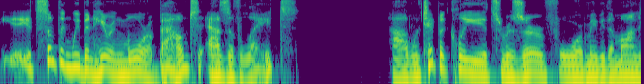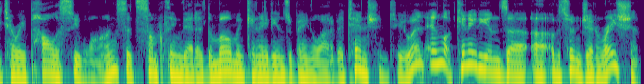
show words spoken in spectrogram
it's something we've been hearing more about as of late. Uh, when typically it's reserved for maybe the monetary policy wongs, it's something that at the moment Canadians are paying a lot of attention to. And, and look, Canadians uh, uh of a certain generation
